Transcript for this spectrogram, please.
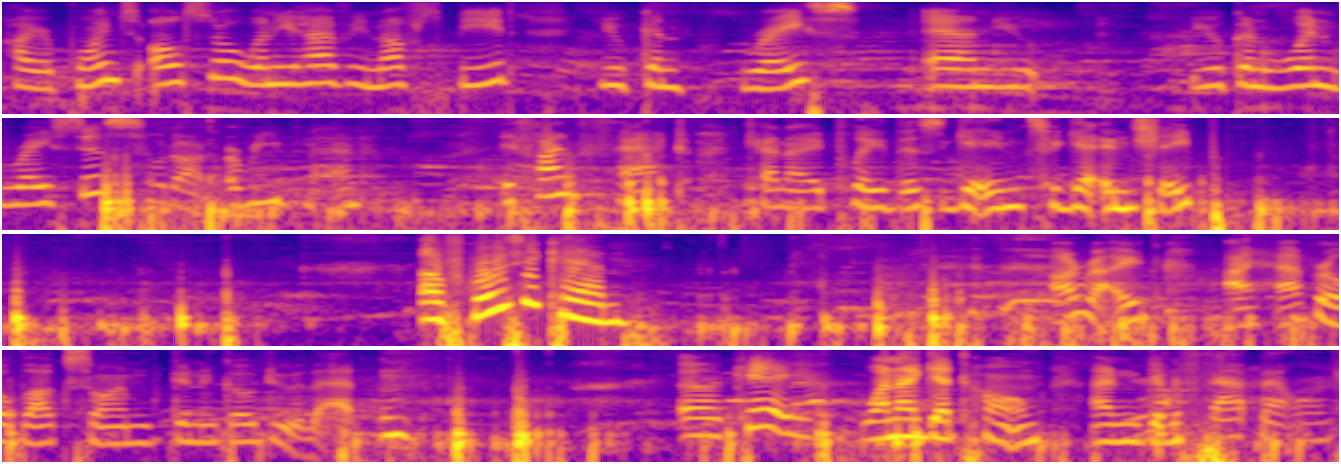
higher points. Also, when you have enough speed, you can race and you you can win races. Hold on, Arib man. If I'm fat, can I play this game to get in shape? Of course you can. All right. I have Roblox, so I'm gonna go do that. Okay. When I get home, I'm gonna. Fat balance.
